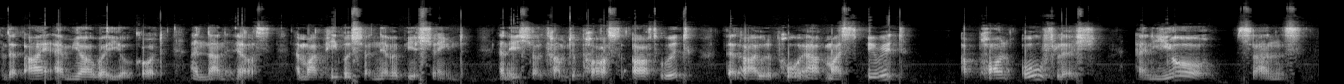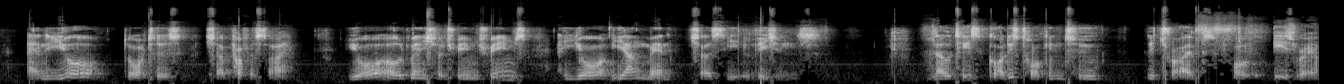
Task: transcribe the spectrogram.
and that I am Yahweh your God, and none else, and my people shall never be ashamed. And it shall come to pass afterward that I will pour out my spirit upon all flesh, and your sons and your daughters shall prophesy. Your old men shall dream dreams, and your young men shall see visions. Notice God is talking to the tribes of Israel.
